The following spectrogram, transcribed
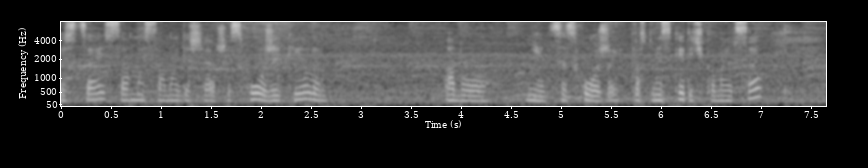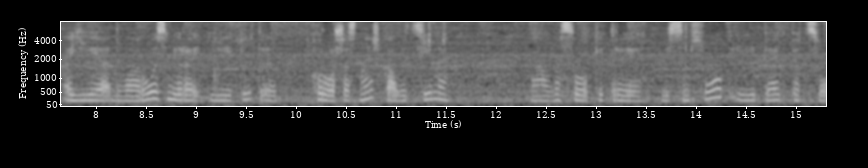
ось цей самий-самий дешевший. Схожий килим. Або ні, це схожий. Просто він з китичками і все. Є два розміри, і тут е, хороша знижка, але ціни а, високі 3800 і 5500.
